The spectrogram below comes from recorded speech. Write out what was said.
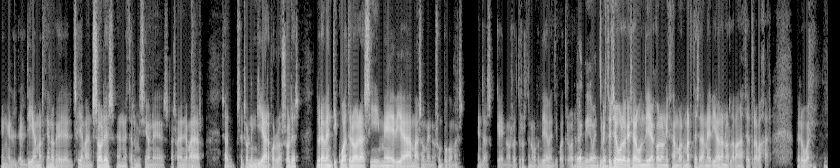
en el, el día marciano, que se llaman soles, en estas misiones las suelen llamar o sea, se suelen guiar por los soles, dura 24 horas y media más o menos, un poco más. Mientras que nosotros tenemos un día de 24 horas. Prácticamente. Estoy seguro que si algún día colonizamos Marte, a media hora nos la van a hacer trabajar. Pero bueno.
